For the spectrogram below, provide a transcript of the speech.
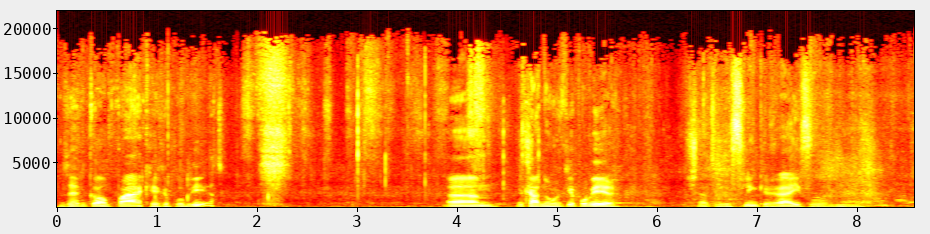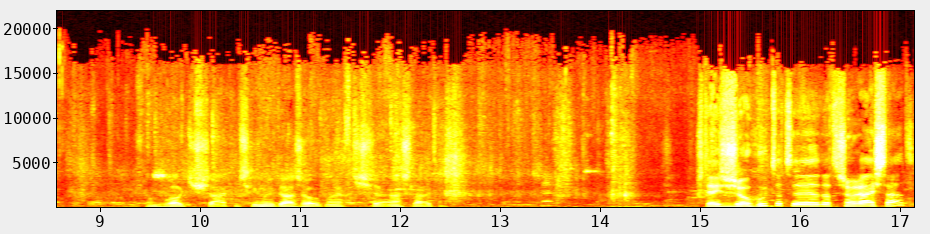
Dat heb ik al een paar keer geprobeerd. Um, ik ga het nog een keer proberen. Er staat hier een flinke rij voor een, voor een broodjeszaak. Misschien moet ik daar zo ook maar eventjes uh, aansluiten. Is deze zo goed dat, uh, dat er zo'n rij staat?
